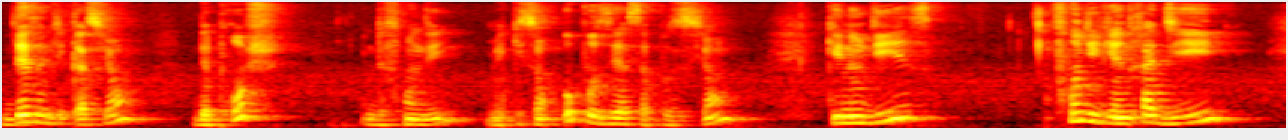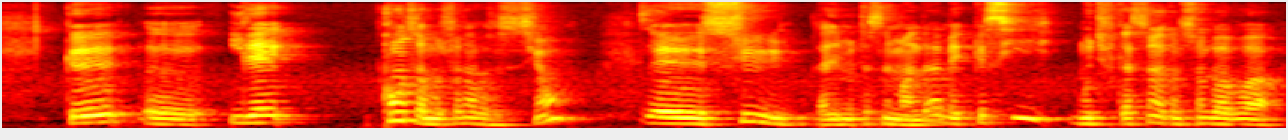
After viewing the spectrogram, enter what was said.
des indications des proches de Frondi, mais qui sont opposés à sa position, qui nous disent, Frondi viendra dire qu'il euh, est contre la modification de la Constitution euh, sur la limitation du mandat, mais que si modification de la Constitution doit avoir,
